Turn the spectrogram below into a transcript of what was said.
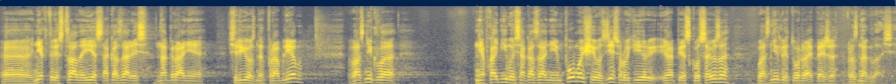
э, некоторые страны ЕС оказались на грани серьезных проблем, возникла необходимость оказания им помощи, и вот здесь в руки Европейского Союза возникли тоже, опять же, разногласия.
